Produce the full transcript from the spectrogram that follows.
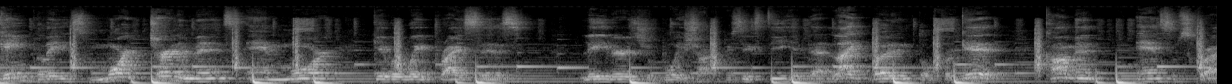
gameplays, more tournaments, and more giveaway prizes. Later, it's your boy Shocker360. Hit that like button. Don't forget, comment, and subscribe.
